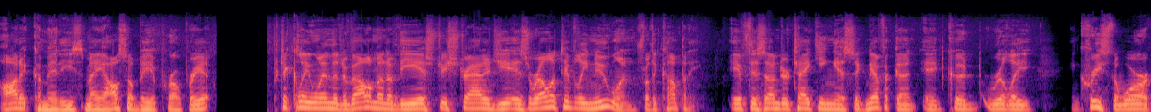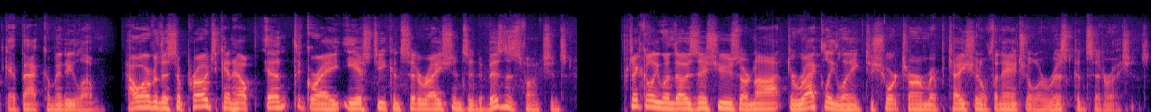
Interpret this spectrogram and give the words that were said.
audit committees may also be appropriate, particularly when the development of the ESG strategy is a relatively new one for the company. If this undertaking is significant, it could really increase the work at that committee level. However, this approach can help integrate ESG considerations into business functions, particularly when those issues are not directly linked to short term reputational, financial, or risk considerations.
